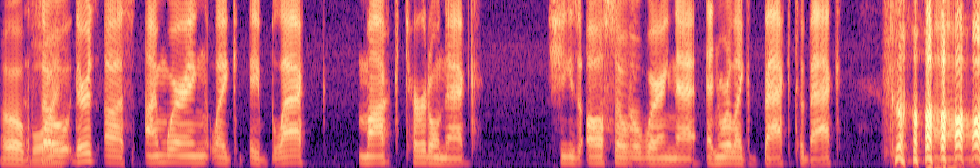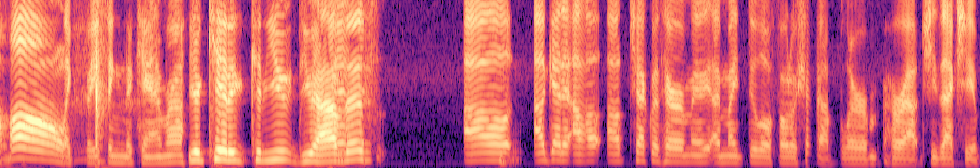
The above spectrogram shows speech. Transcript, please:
oh boy. So there's us. I'm wearing like a black mock turtleneck. She's also wearing that, and we're like back to back, um, like facing the camera. You're kidding. Can you do you have And- this? I'll I'll get it. I'll I'll check with her. Maybe I might do a little Photoshop, blur her out. She's actually a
